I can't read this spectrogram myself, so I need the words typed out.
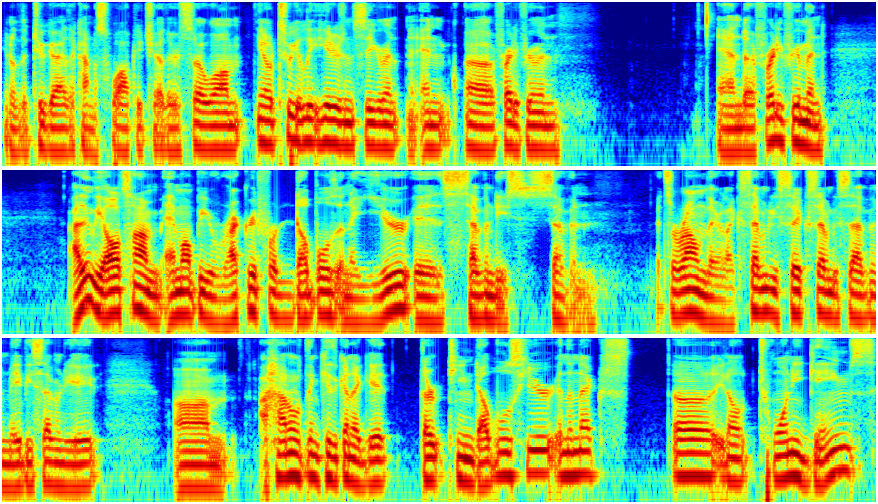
you know, the two guys that kind of swapped each other. So, um, you know, two elite hitters in Seager and, and uh, Freddie Freeman. And uh, Freddie Freeman, I think the all time MLB record for doubles in a year is 77. It's around there, like 76, 77, maybe 78. Um, I don't think he's gonna get 13 doubles here in the next, uh, you know, 20 games.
